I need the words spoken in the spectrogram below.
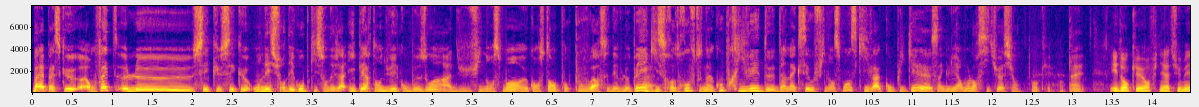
Bah Parce que en fait, le, c'est que c'est qu'on est sur des groupes qui sont déjà hyper tendus et qui ont besoin du financement euh, constant pour pouvoir se développer et qui se retrouvent tout d'un coup privés d'un accès au financement, ce qui va compliquer euh, singulièrement leur situation. Ok. Et donc euh, on finit là-dessus, mais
